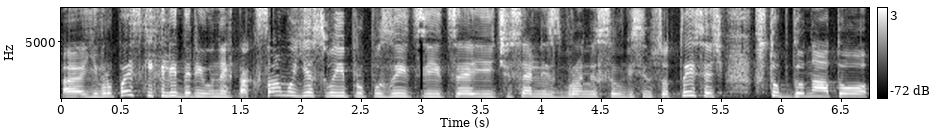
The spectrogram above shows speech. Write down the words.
е, європейських лідерів. У них так само є свої пропозиції. Це і чисельність збройних сил 800 тисяч. Вступ до НАТО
